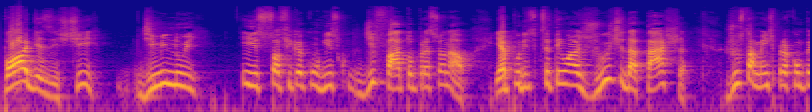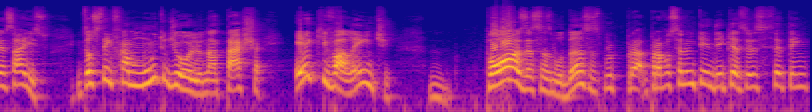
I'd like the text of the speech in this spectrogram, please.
pode existir, diminui. E isso só fica com risco de fato operacional. E é por isso que você tem um ajuste da taxa justamente para compensar isso. Então você tem que ficar muito de olho na taxa equivalente pós essas mudanças para você não entender que às vezes você tem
